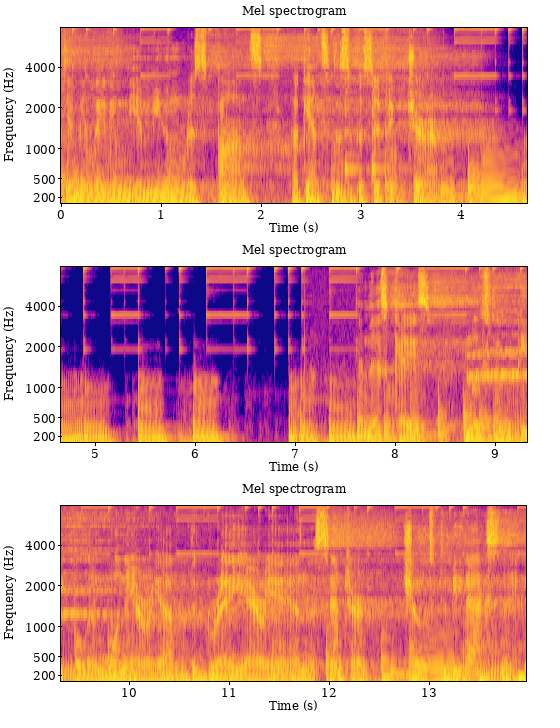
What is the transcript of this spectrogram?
stimulating the immune response against a specific germ. In this case, most of the people in one area, the gray area in the center, chose to be vaccinated.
